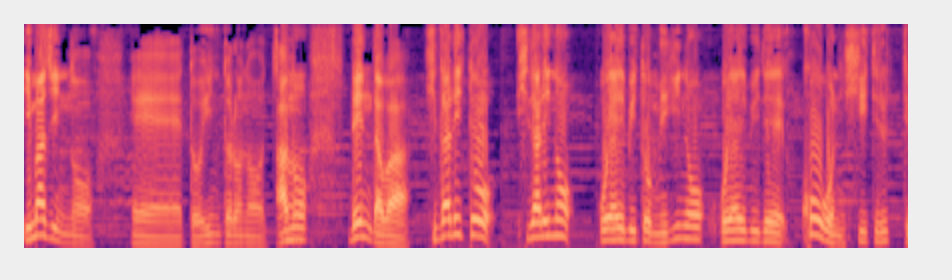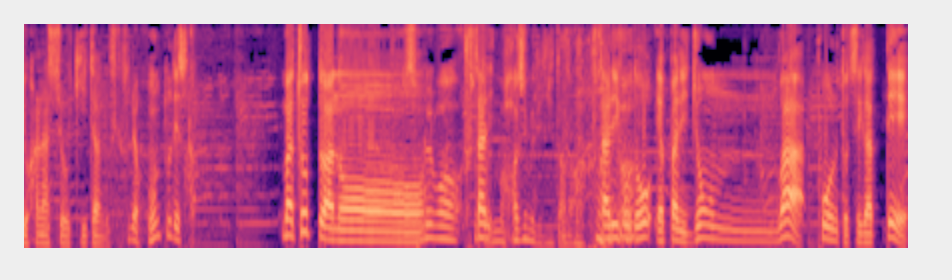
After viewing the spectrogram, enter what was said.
イマジンの、えっ、と、イントロの、あの、連打は、左と、左の親指と右の親指で交互に弾いてるっていう話を聞いたんですけど、それは本当ですか？まあちょっとあのーそれは、二人今初めて聞いたな。二人ほど、やっぱりジョンはポールと違って、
